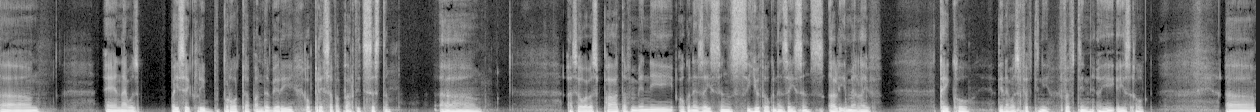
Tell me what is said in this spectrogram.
Um, and I was basically brought up under very oppressive apartheid system. Um, so I was part of many organizations, youth organizations, early in my life. Keiko, then I was 15, 15 years old. Uh,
